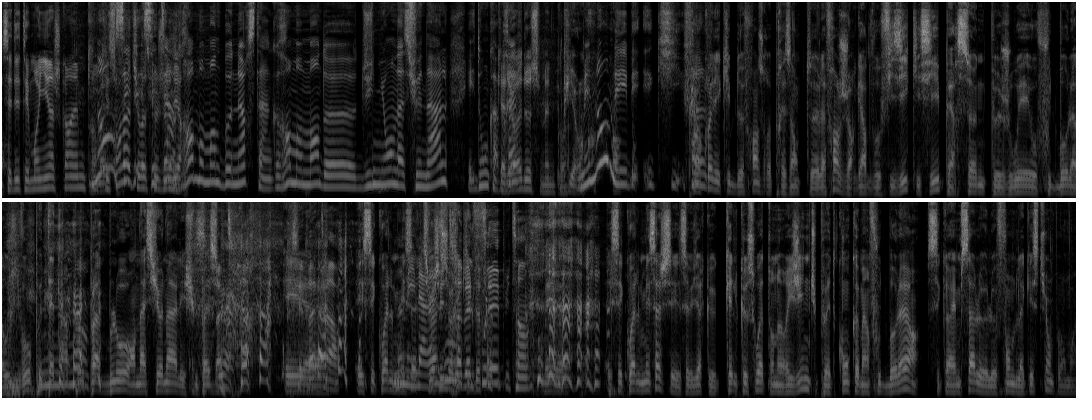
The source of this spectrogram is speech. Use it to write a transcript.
C'est des témoignages quand même qui, Non, qui sont là, c'était tu vois ce que je c'était veux un dire grand moment de bonheur, c'était un grand moment de- d'union nationale. Et donc Qui a duré après. deux semaines, quoi. Puis, Mais non, mais, mais qui. Puis en quoi l'équipe de France représente euh, la France? Je regarde vos physiques ici. Personne peut jouer au football à haut niveau. Peut-être un peu Pablo en national et je suis pas sûr. Et, C'est euh, et c'est quoi le Non, message J'ai une très belle foulée, putain. Mais, euh, et c'est quoi le message C'est- Ça veut dire que quelle que soit ton origine, tu peux être con comme un footballeur. C'est quand même ça le, le fond de la question pour moi.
